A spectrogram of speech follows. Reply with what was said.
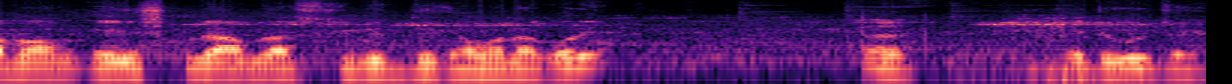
এবং এই স্কুলে আমরা শ্রীবৃদ্ধি কামনা করি। হ্যাঁ এটুকু চাই।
